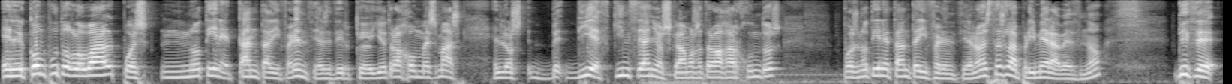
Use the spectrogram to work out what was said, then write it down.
en el cómputo global, pues no tiene tanta diferencia. Es decir, que yo he trabajado un mes más en los 10, 15 años que vamos a trabajar juntos, pues no tiene tanta diferencia, ¿no? Esta es la primera vez, ¿no? Dice,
